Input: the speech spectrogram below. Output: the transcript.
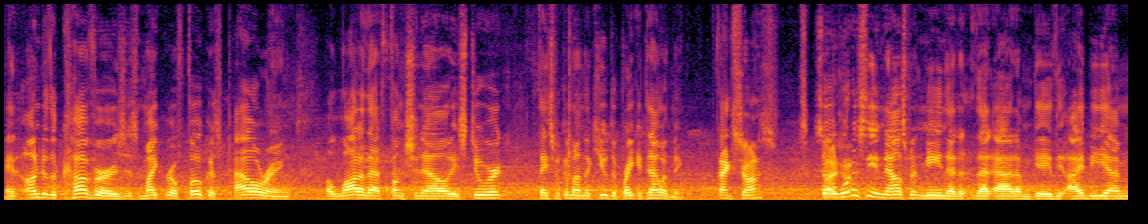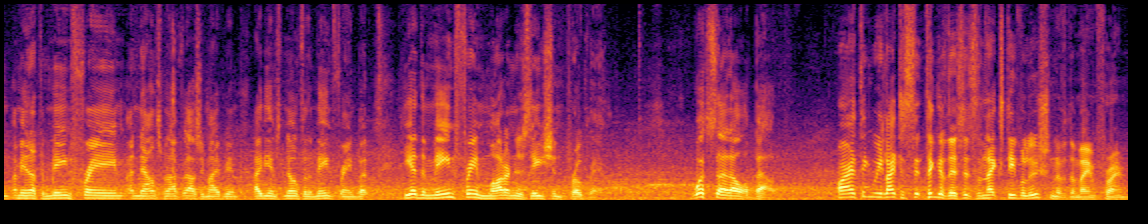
and under the covers is Micro Focus powering a lot of that functionality. Stuart, thanks for coming on theCUBE to break it down with me. Thanks, John. So what does the announcement mean that, that Adam gave the IBM, I mean not the mainframe announcement, obviously IBM, IBM's known for the mainframe, but he had the mainframe modernization program. What's that all about? Well, I think we like to think of this as the next evolution of the mainframe.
